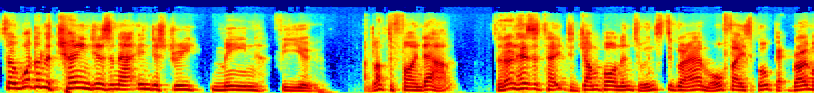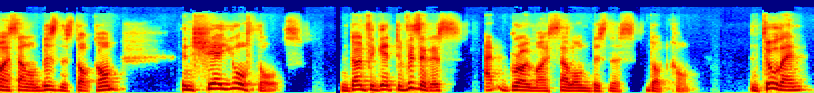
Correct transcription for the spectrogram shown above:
So, what do the changes in our industry mean for you? I'd love to find out. So, don't hesitate to jump on into Instagram or Facebook at growmysalonbusiness.com and share your thoughts. And don't forget to visit us at growmysalonbusiness.com. Until then,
